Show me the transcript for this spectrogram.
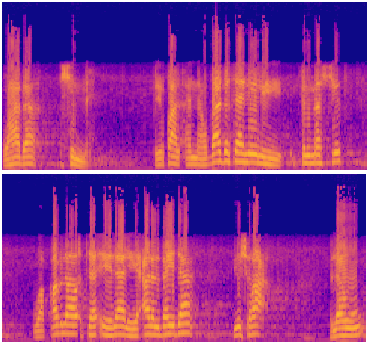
وهذا سنة. فيقال أنه بعد تهليله في المسجد وقبل إهلاله على البيداء يشرع له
